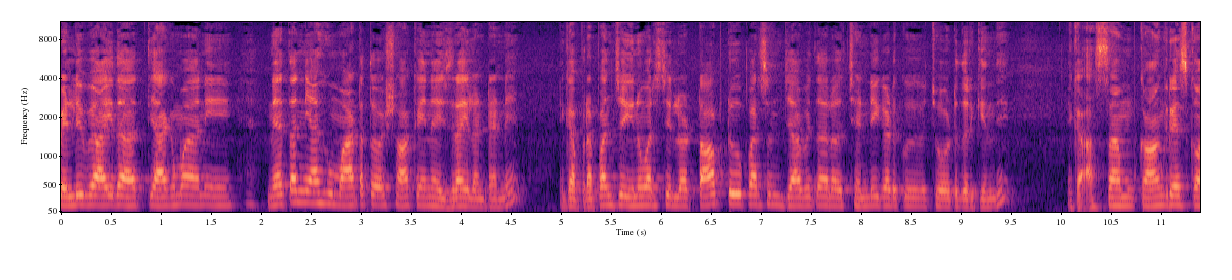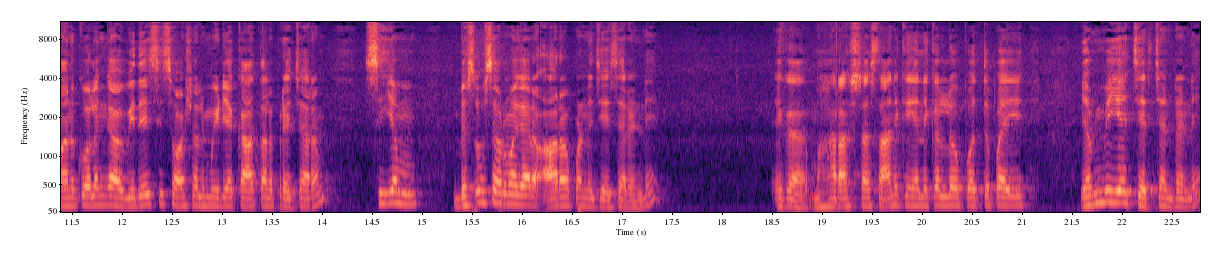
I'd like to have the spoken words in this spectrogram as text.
పెళ్ళి వాయిదా త్యాగమా అని నేతన్యాహు మాటతో షాక్ అయిన ఇజ్రాయిల్ అంటండి. ఇక ప్రపంచ యూనివర్సిటీలో టాప్ టూ పర్సెంట్ జాబితాలో చండీగఢ్కు చోటు దొరికింది. ఇక అస్సాం కాంగ్రెస్కు అనుకూలంగా విదేశీ సోషల్ మీడియా ఖాతాల ప్రచారం సీఎం బిశ్వశర్మ గారు ఆరోపణలు చేశారండి. ఇక మహారాష్ట్ర స్థానిక ఎన్నికల్లో పొత్తుపై ఎంవీఏ చర్చ అంటండి.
